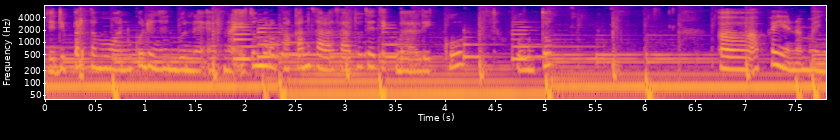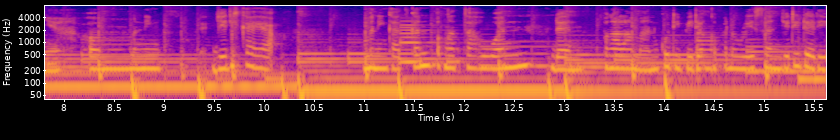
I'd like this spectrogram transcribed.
Jadi pertemuanku dengan Bunda Erna itu merupakan salah satu titik balikku untuk uh, apa ya namanya um, mening jadi kayak meningkatkan pengetahuan dan pengalamanku di bidang kepenulisan. Jadi dari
